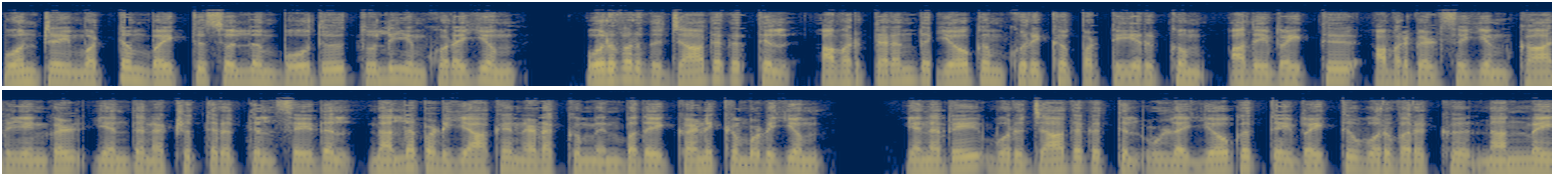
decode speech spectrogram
ஒன்றை மட்டும் வைத்து சொல்லும்போது துல்லியம் குறையும். ஒருவரது ஜாதகத்தில் அவர் பிறந்த யோகம் குறிக்கப்பட்டு இருக்கும் அதை வைத்து அவர்கள் செய்யும் காரியங்கள் எந்த நட்சத்திரத்தில் செய்தல் நல்லபடியாக நடக்கும் என்பதை கணிக்க முடியும். எனவே ஒரு ஜாதகத்தில் உள்ள யோகத்தை வைத்து ஒருவருக்கு நன்மை.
